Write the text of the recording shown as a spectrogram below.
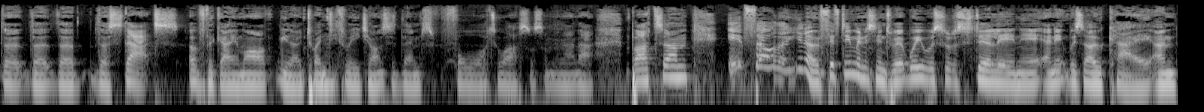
the, the, the, the stats of the game are, you know, 23 chances of them, four to us or something like that. But um, it felt that, you know, 15 minutes into it, we were sort of still in it and it was okay. And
